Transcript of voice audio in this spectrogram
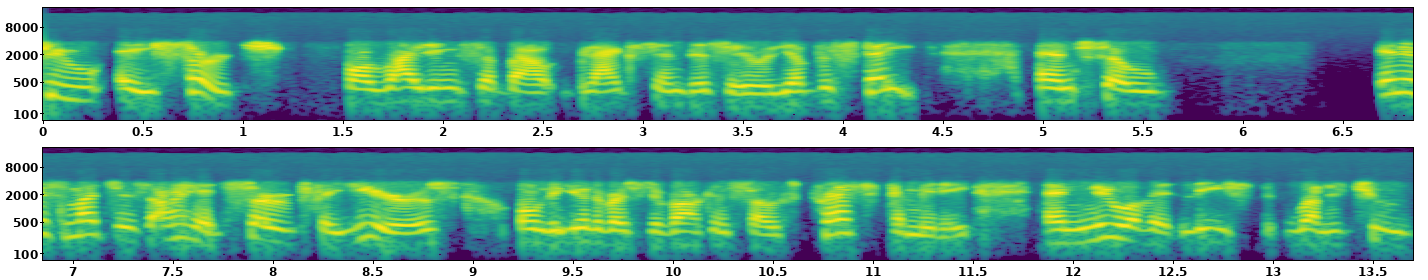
to a search for writings about blacks in this area of the state. And so, inasmuch as I had served for years on the University of Arkansas's press committee and knew of at least one or two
